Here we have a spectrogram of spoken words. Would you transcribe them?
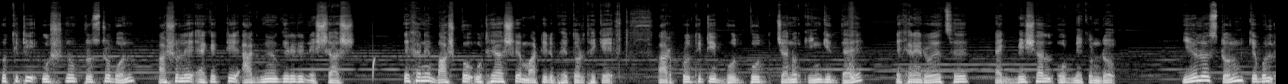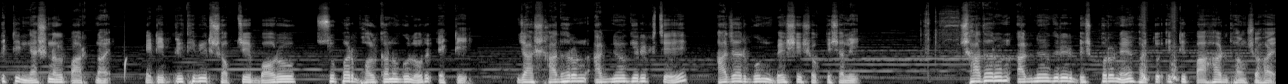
প্রতিটি উষ্ণ প্রস্রবণ আসলে এক একটি আগ্নেয়গিরির নিঃশ্বাস। এখানে বাষ্প উঠে আসে মাটির ভেতর থেকে, আর প্রতিটি বুদবুদ যেন ইঙ্গিত দেয়, এখানে রয়েছে এক বিশাল অগ্নিকুণ্ড। ইয়েলোস্টোন কেবল একটি ন্যাশনাল পার্ক নয়, এটি পৃথিবীর সবচেয়ে বড় সুপার ভলকানোগুলোর একটি, যা সাধারণ আগ্নেয়গিরির চেয়ে হাজার গুণ বেশি শক্তিশালী। সাধারণ আগ্নেয়গিরির বিস্ফোরণে হয়তো একটি পাহাড় ধ্বংস হয়,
